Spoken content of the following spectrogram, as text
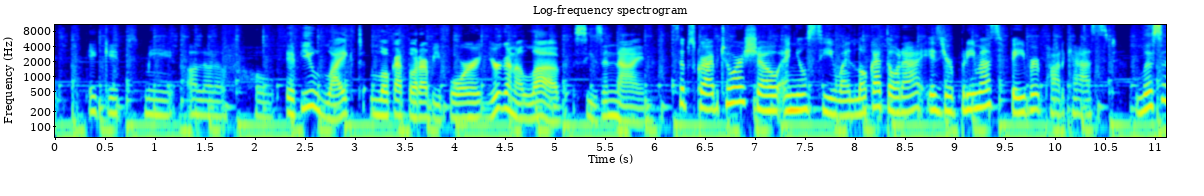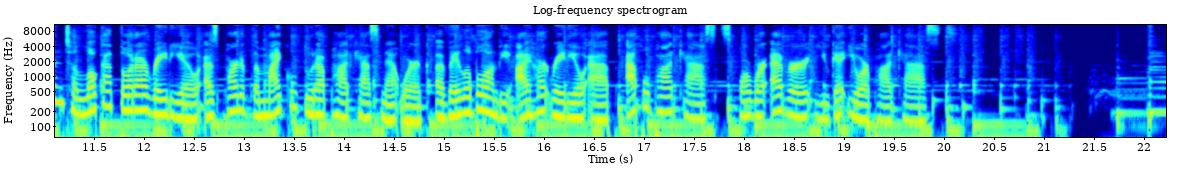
it gives me a lot of hope. If you liked Locatora before, you're going to love season 9. Subscribe to our show and you'll see why Locatora is your prima's favorite podcast. Listen to Locatora Radio as part of the My Cultura Podcast Network, available on the iHeartRadio app, Apple Podcasts, or wherever you get your podcasts.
